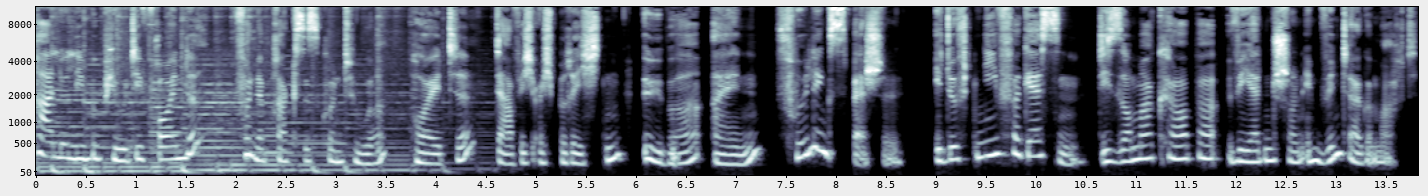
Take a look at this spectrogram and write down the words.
Hallo liebe Beauty-Freunde von der Praxiskontur. Heute darf ich euch berichten über ein Frühlingsspecial. Ihr dürft nie vergessen, die Sommerkörper werden schon im Winter gemacht.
